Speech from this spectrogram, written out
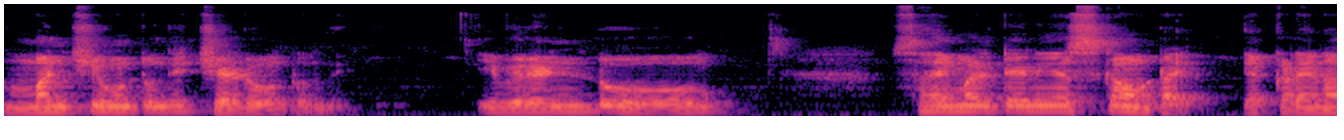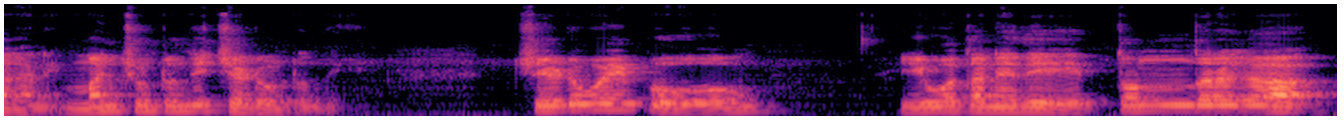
మంచి ఉంటుంది చెడు ఉంటుంది. ఇవి రెండు సైమల్టేనియస్గా ఉంటాయి. ఎక్కడైనా కానీ మంచి ఉంటుంది చెడు ఉంటుంది. చెడు వైపు యువత అనేది తొందరగా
